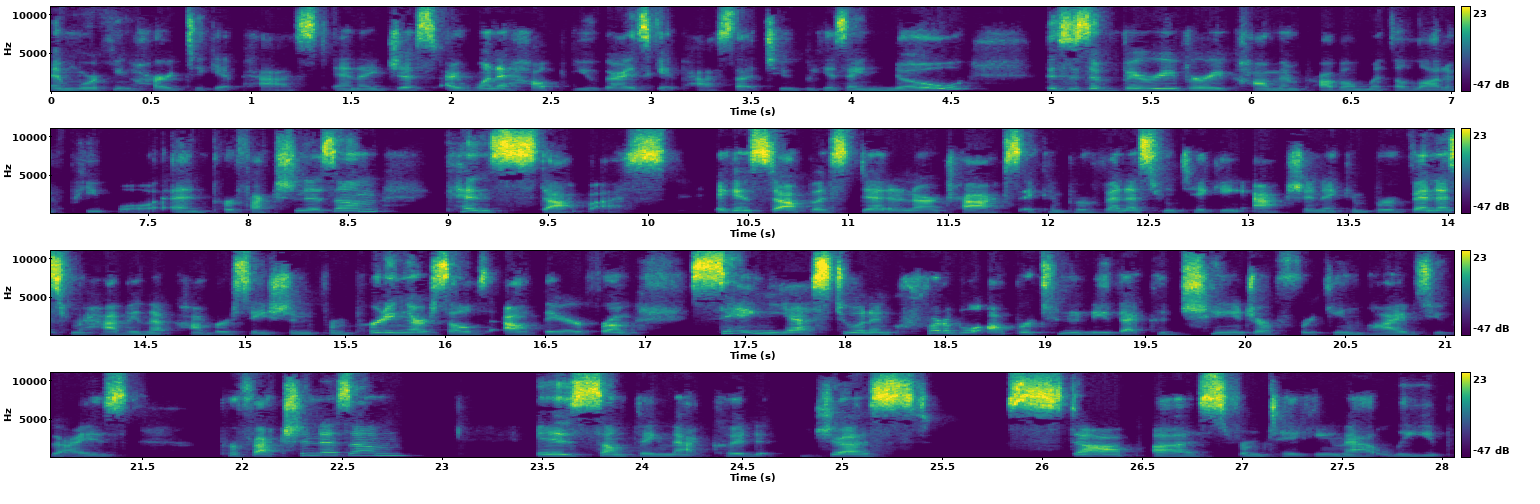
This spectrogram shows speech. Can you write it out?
am working hard to get past. And I just, I want to help you guys get past that too, because I know this is a very, very common problem with a lot of people. And perfectionism can stop us. It can stop us dead in our tracks. It can prevent us from taking action. It can prevent us from having that conversation, from putting ourselves out there, from saying yes to an incredible opportunity that could change our freaking lives, you guys. Perfectionism is something that could just stop us from taking that leap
